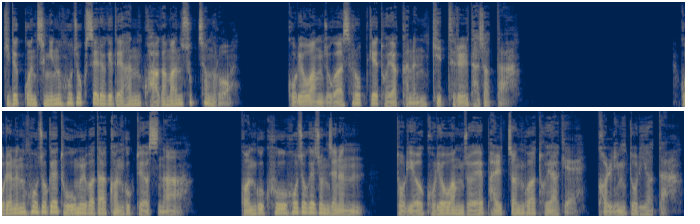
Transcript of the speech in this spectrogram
기득권층인 호족 세력에 대한 과감한 숙청으로 고려 왕조가 새롭게 도약하는 기틀을 다졌다. 고려는 호족의 도움을 받아 건국되었으나 건국 후 호족의 존재는 도리어 고려 왕조의 발전과 도약에 걸림돌이었다.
